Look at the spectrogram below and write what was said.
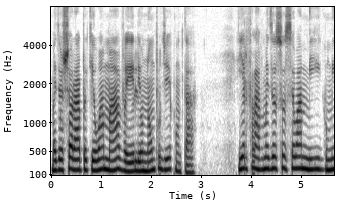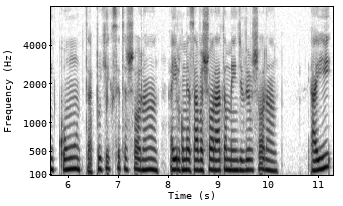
Mas eu chorava porque eu amava ele, eu não podia contar. E ele falava, mas eu sou seu amigo, me conta, por que, que você está chorando? Aí ele começava a chorar também de ver eu chorando. Aí,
